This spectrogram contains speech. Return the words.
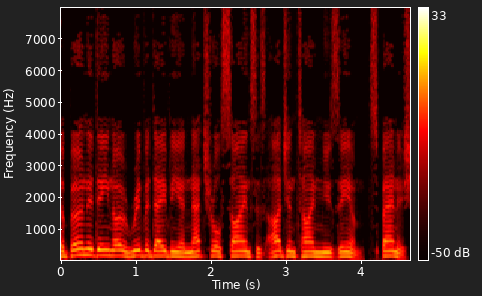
The Bernardino Rivadavia Natural Sciences Argentine Museum Spanish,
